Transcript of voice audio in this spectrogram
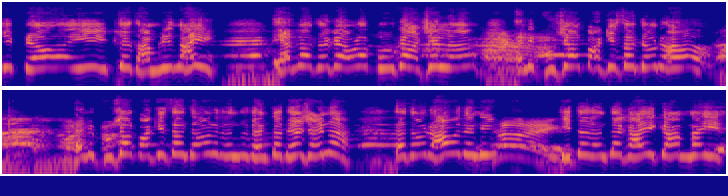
जी पिळाव आहे ही इथे थांबली नाही यांना जर का एवढा पुरका असेल ना त्यांनी खुशाल पाकिस्तान जाऊन राहावं. त्यांनी खुशाल पाकिस्तान जाऊन त्यांचा देश आहे ना तर जाऊन राहावं त्यांनी. इथं त्यांचं काही काम नाहीये.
